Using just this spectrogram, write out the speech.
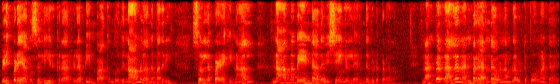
வெளிப்படையாக சொல்லி இருக்கிறார்கள் அப்படின்னு பார்க்கும்போது நாமளும் அந்த மாதிரி சொல்ல பழகினால் நாம் வேண்டாத விஷயங்கள்ல இருந்து விடுபடலாம். நண்பர் நல்ல நண்பராக இருந்தால் அவர் நம்மளை விட்டு போக மாட்டார்.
